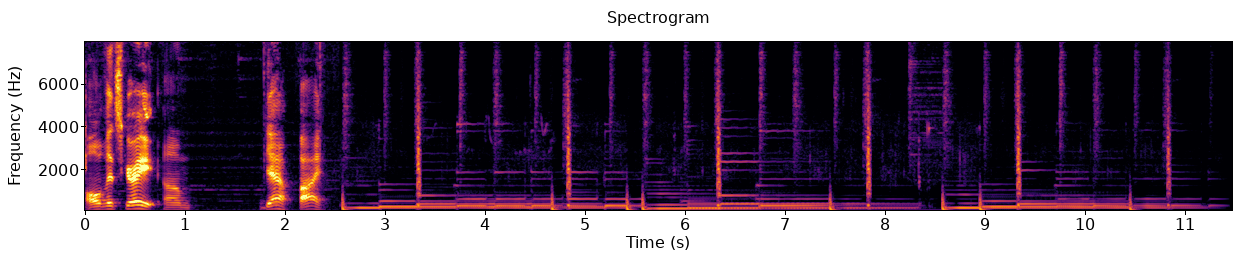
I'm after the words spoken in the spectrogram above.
All of it's great. Um, yeah, bye.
